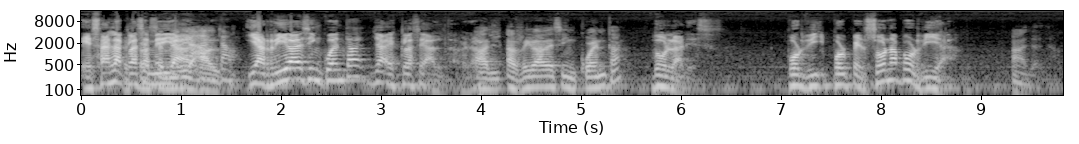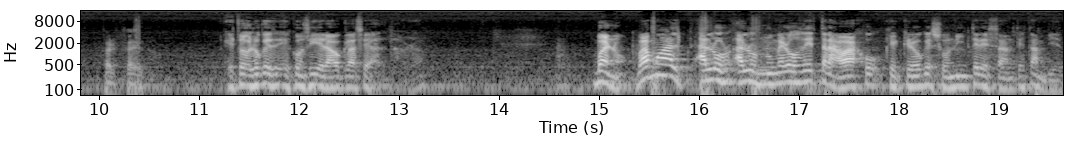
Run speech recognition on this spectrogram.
Esa es la es clase, clase media, media alta. alta. Y arriba de 50 ya es clase alta, ¿verdad? Al- arriba de 50. Dólares. Por, di- por persona por día. Ah, ya, ya. Perfecto. Esto es lo que es considerado clase alta, ¿verdad? Bueno, vamos al- a, los, a los números de trabajo que creo que son interesantes también.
